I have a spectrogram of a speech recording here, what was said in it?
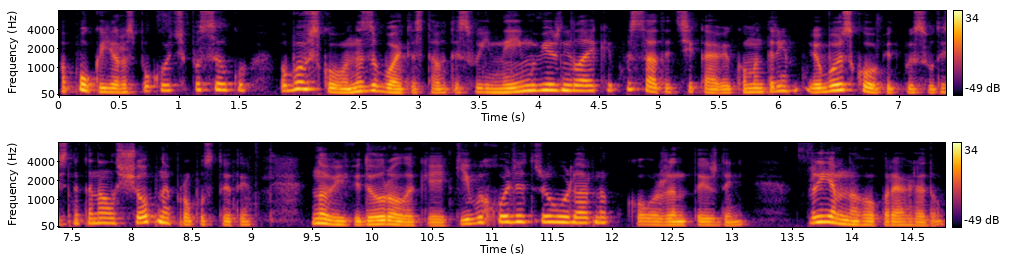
А поки я розпакую цю посилку, обов'язково не забувайте ставити свої неймовірні лайки, писати цікаві коментарі і обов'язково підписуватись на канал, щоб не пропустити нові відеоролики, які виходять регулярно кожен тиждень. Приємного перегляду!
